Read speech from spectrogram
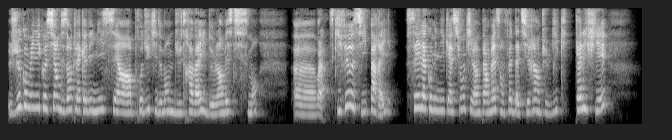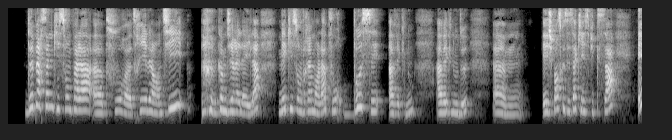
Je communique aussi en disant que l'académie c'est un produit qui demande du travail, de l'investissement. Euh, voilà. Ce qui fait aussi, pareil, c'est la communication qui va me permettre en fait d'attirer un public qualifié, de personnes qui sont pas là euh, pour euh, trier les lentilles, comme dirait Leïla, mais qui sont vraiment là pour bosser avec nous, avec nous deux. Euh, et je pense que c'est ça qui explique ça. Et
